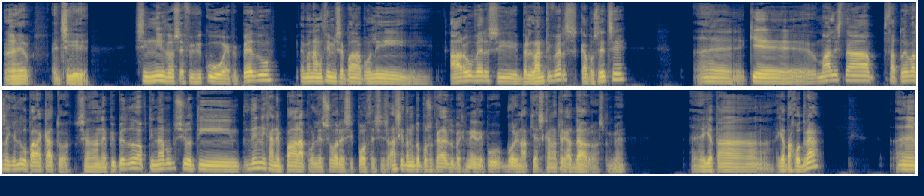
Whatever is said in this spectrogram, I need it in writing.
ε, έτσι συνήθως εφηβικού επίπεδου. Εμένα μου θύμισε πάρα πολύ Arrowverse ή Berlantiverse, κάπως έτσι. Ε, και μάλιστα θα το έβαζα και λίγο παρακάτω σε έναν επίπεδο από την άποψη ότι δεν είχαν πάρα πολλές ώρες υπόθεσης, άσχετα με το πόσο κρατάει το παιχνίδι που μπορεί να πιάσει κανένα τριαντάρο, ας πούμε, ε, για, τα, για τα χοντρά. Ε,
